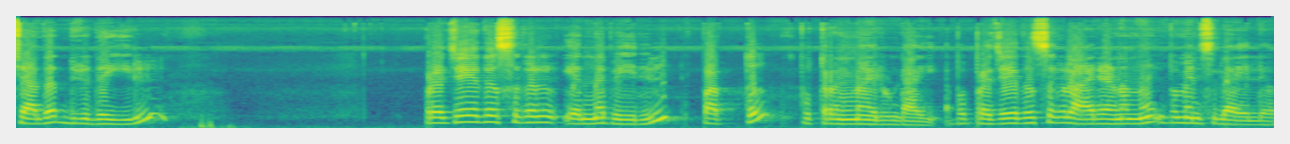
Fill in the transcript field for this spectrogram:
ശതദ്രുതയിൽ പ്രചേതസ്സുകൾ എന്ന പേരിൽ പത്ത് പുത്രന്മാരുണ്ടായി. അപ്പോൾ പ്രചേതസ്സുകൾ ആരാണെന്ന് ഇപ്പം മനസ്സിലായല്ലോ.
